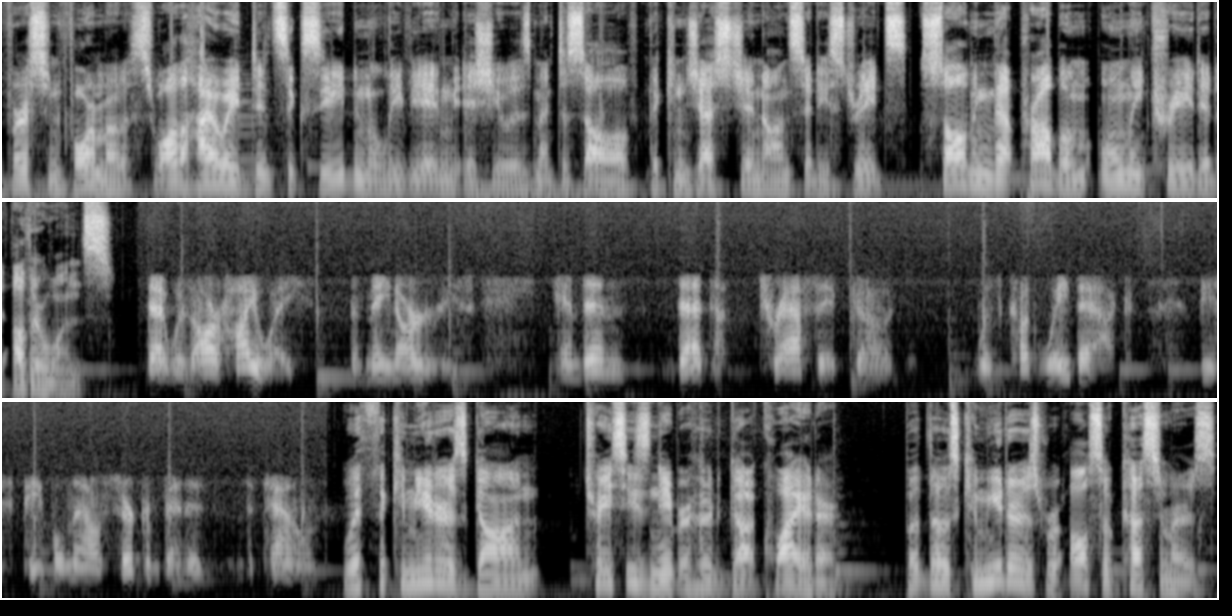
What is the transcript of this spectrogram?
First and foremost, while the highway did succeed in alleviating the issue it was meant to solve, the congestion on city streets, solving that problem only created other ones. That was our highway, the main arteries. And then that traffic uh, was cut way back because people now circumvented the town. With the commuters gone, Tracy's neighborhood got quieter. But those commuters were also customers,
